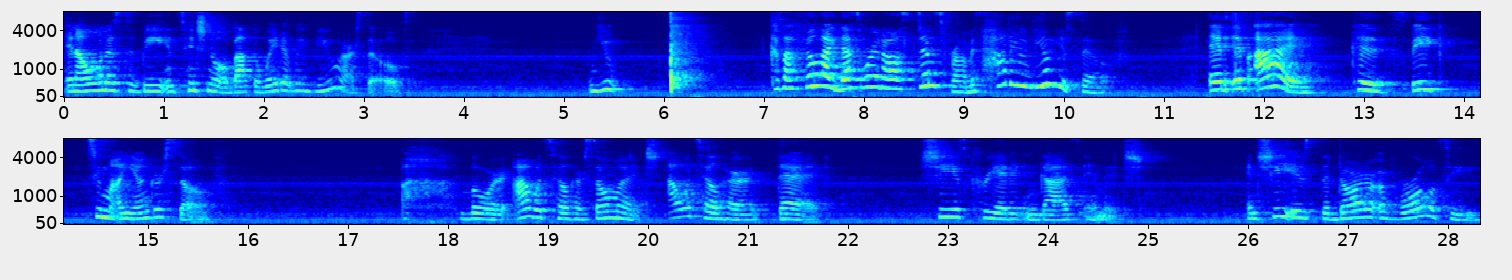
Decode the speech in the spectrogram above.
And I want us to be intentional about the way that we view ourselves. You because I feel like that's where it all stems from is how do you view yourself? And if I could speak to my younger self, ah, Lord, I would tell her so much. I would tell her that she is created in God's image and she is the daughter of royalty.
